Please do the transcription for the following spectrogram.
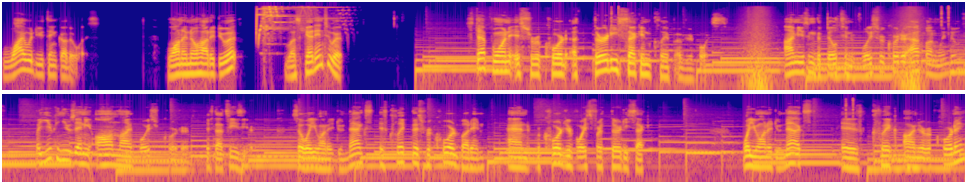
Why would you think otherwise? Want to know how to do it? Let's get into it. Step 1 is to record a 30 second clip of your voice. I'm using the built in voice recorder app on Windows, but you can use any online voice recorder if that's easier. So, what you want to do next is click this record button and record your voice for 30 seconds. What you want to do next is click on your recording.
